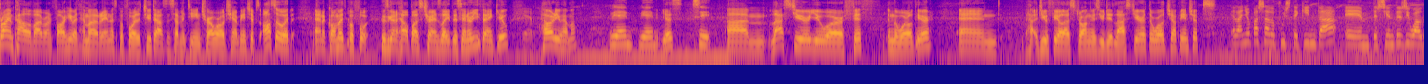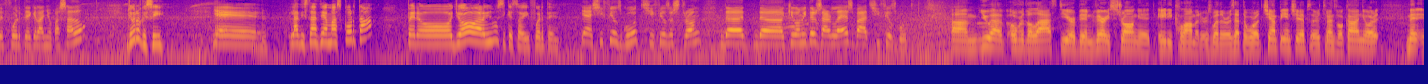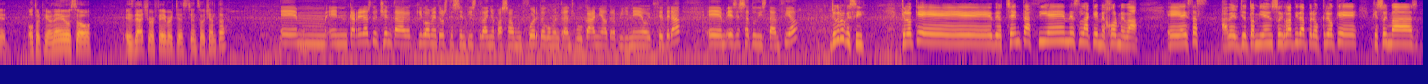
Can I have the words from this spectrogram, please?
Brian Powell of Iron Far here with Hema Arenas before the 2017 Trail World Championships. Also with Anna Komet, before, who's going to help us translate this interview. Thank you. Yep. How are you, Gemma? Bien, bien. Yes. Sí. Um, last year you were fifth in the world here, and how, do you feel as strong as you did last year at the World Championships? El año pasado fuiste quinta, em, ¿te sientes igual de fuerte que el año pasado? Yo creo que sí. Eh, la distancia más corta, pero yo ahora mismo sí que estoy fuerte. Yeah, she feels good, she feels strong. The, the kilometers are less, but she feels good. Um, you have over the last year been very strong at 80 kilometers, whether it was at the World Championships or Transvolcano or at Ultra Pirineo. So, is that your favorite distance, 80? Em, en carreras de 80 kilómetros te sentiste el año pasado muy fuerte, como en Transvulcania, Ultra Pirineo, etc. Em, ¿Es esa tu distancia? Yo creo que sí. Creo que de 80 a 100 es la que mejor me va. Eh, estas, a ver, yo también soy rápida, pero creo que, que soy más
